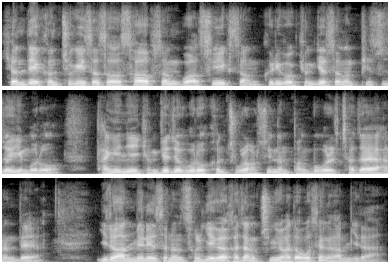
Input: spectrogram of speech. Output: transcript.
현대 건축에 있어서 사업성과 수익성 그리고 경제성은 필수적이므로 당연히 경제적으로 건축을 할 수 있는 방법을 찾아야 하는데 이러한 면에서는 설계가 가장 중요하다고 생각합니다.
